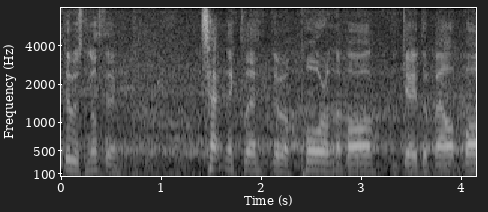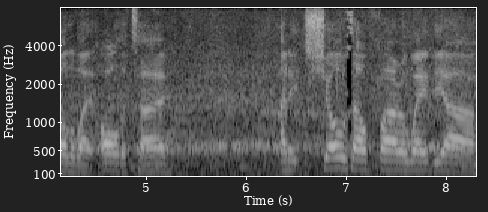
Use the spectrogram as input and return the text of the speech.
There was nothing. Technically, they were poor on the ball. They gave the ball away all the time. And it shows how far away they are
